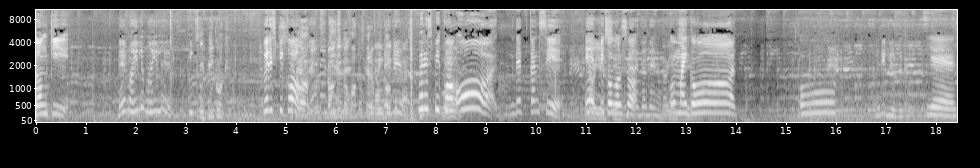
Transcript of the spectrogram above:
Donkey. नहीं महिले महिले। See peacock Where is peacock? डोंगी को फोकस करो डोंकी पीकॉक के पास. Where is peacock? Oh, that can see. eh, also. No, no, no. oh my see. god. Oh. Very beautiful. Yes.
